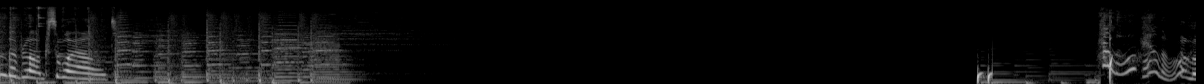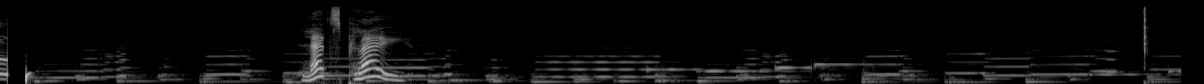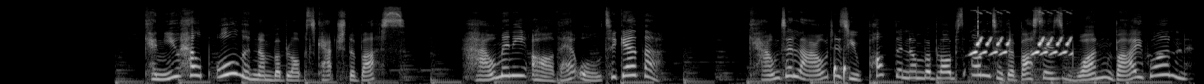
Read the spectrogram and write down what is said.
Numberblocks world. Hello. Hello. Let's play. Can you help all the Numberblobs catch the bus? How many are there altogether? Count aloud as you pop the Numberblobs onto the buses one by one.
